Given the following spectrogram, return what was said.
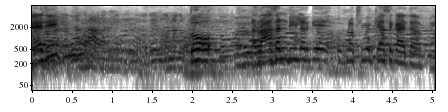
है जी? तो राशन डीलर के उपलक्ष्य में क्या शिकायत है आपकी?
